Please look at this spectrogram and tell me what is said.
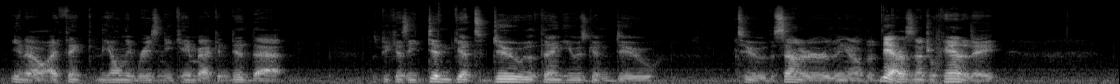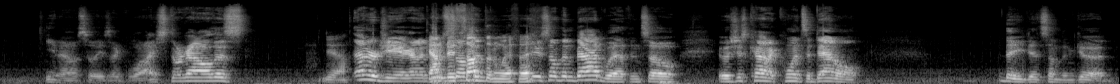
you know, I think the only reason he came back and did that because he didn't get to do the thing he was going to do to the senator, you know, the Yeah. presidential candidate. You know, so he's like, "Well, I still got all this yeah. energy. I gotta, Gotta do, do something, something with it. do something bad with." And so it was just kind of coincidental that he did something good.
